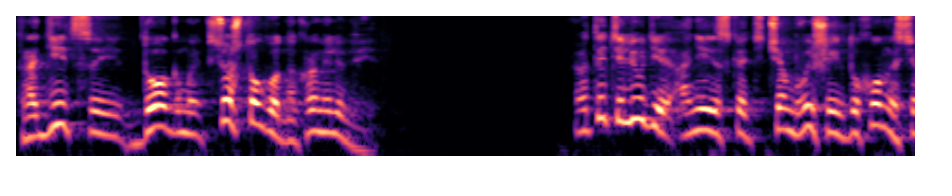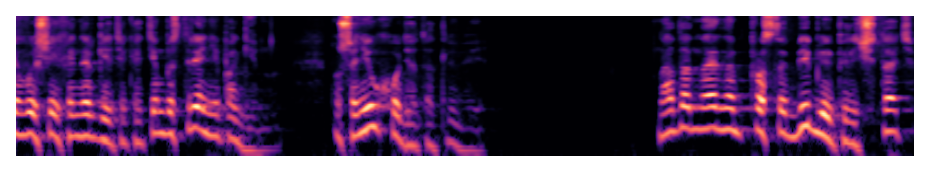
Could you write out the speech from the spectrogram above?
традиции, догмы, все что угодно, кроме любви. Вот эти люди, они, так сказать, чем выше их духовность, чем выше их энергетика, тем быстрее они погибнут. Потому что они уходят от любви. Надо, наверное, просто Библию перечитать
